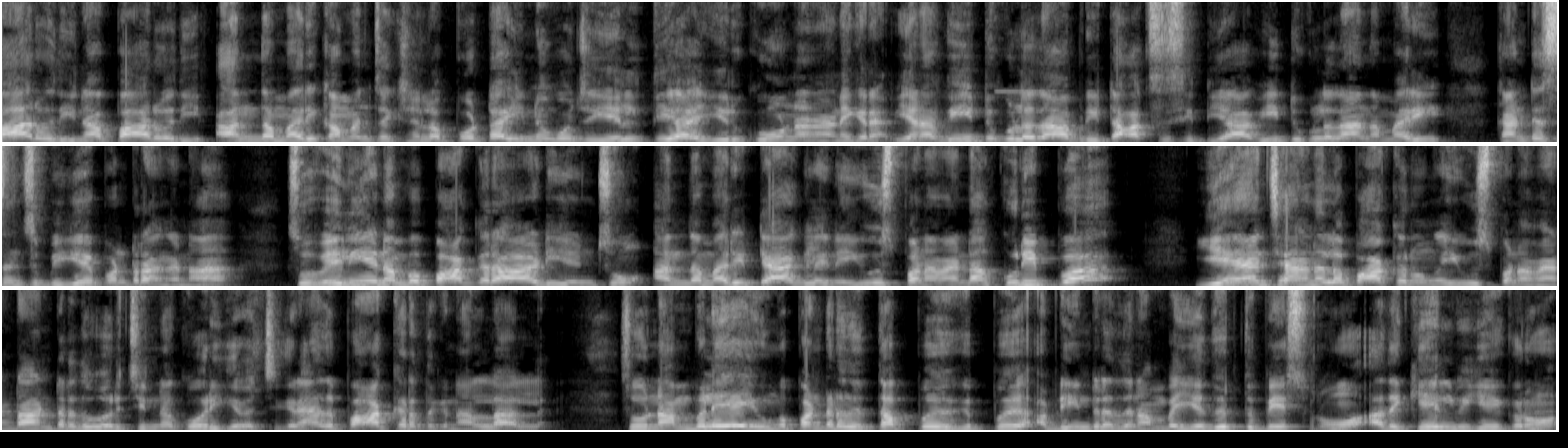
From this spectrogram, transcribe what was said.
பார்வதினா பார்வதி. அந்த மாதிரி கமெண்ட் செக்ஷனில் போட்டால் இன்னும் கொஞ்சம் ஹெல்த்தியாக இருக்கும்னு நான் நினைக்கிறேன். ஏன்னா வீட்டுக்குள்ளே தான் அப்படி டாக்ஸிசிட்டியாக வீட்டுக்குள்ளே தான் அந்த மாதிரி கண்டஸ்டன்ஸ் பிஹேவ் பண்ணுறாங்கன்னா ஸோ வெளியே நம்ம பார்க்குற ஆடியன்ஸும் அந்த மாதிரி டேக்லைனை யூஸ் பண்ண வேண்டாம். குறிப்பாக ஏன் சேனலை பார்க்குறவங்க யூஸ் பண்ண வேண்டான்றது ஒரு சின்ன கோரிக்கை வச்சுக்கிறேன். அது பார்க்கறதுக்கு நல்லா இல்லை. ஸோ நம்மளே இவங்க பண்ணுறது தப்பு கிப்பு அப்படின்றத நம்ம எதிர்த்து பேசுகிறோம் அதை கேள்வி கேட்குறோம்.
